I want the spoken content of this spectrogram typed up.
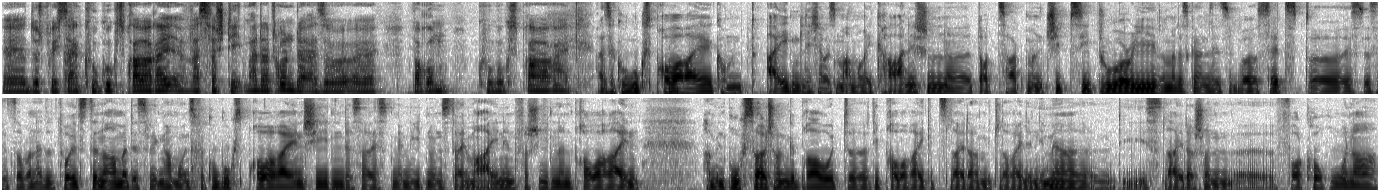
du sprichst an Kuckucksbrauerei. Was versteht man darunter? Also, warum Kuckucksbrauerei? Also Kuckucksbrauerei kommt eigentlich aus dem Amerikanischen. Äh, Dort sagt man Gypsy Brewery. Wenn man das Ganze jetzt übersetzt, äh, ist das jetzt aber nicht der tollste Name. Deswegen haben wir uns für Kuckucksbrauerei entschieden. Das heißt, wir mieten uns da immer ein in verschiedenen Brauereien. Haben in Bruchsal schon gebraut. Äh, Die Brauerei gibt es leider mittlerweile nicht mehr. Die ist leider schon vor Corona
